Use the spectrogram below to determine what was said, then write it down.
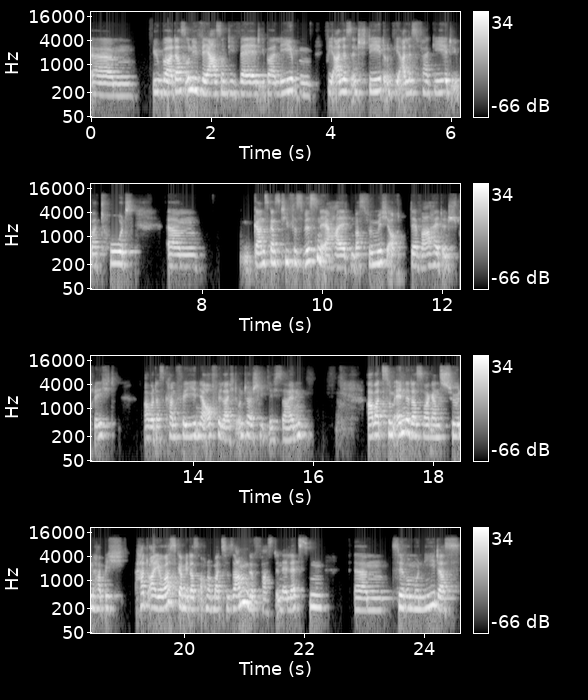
ähm, über das Universum, die Welt, über Leben, wie alles entsteht und wie alles vergeht, über Tod. Ähm, ganz, ganz tiefes Wissen erhalten, was für mich auch der Wahrheit entspricht. Aber das kann für jeden ja auch vielleicht unterschiedlich sein. Aber zum Ende, das war ganz schön, habe ich, hat Ayahuasca mir das auch nochmal zusammengefasst in der letzten ähm, Zeremonie, dass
